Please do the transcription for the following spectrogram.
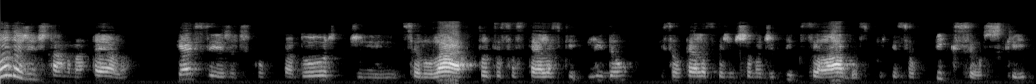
Quando a gente está numa tela, quer seja de computador, de celular, todas essas telas que lidam, que são telas que a gente chama de pixeladas, porque são pixels que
